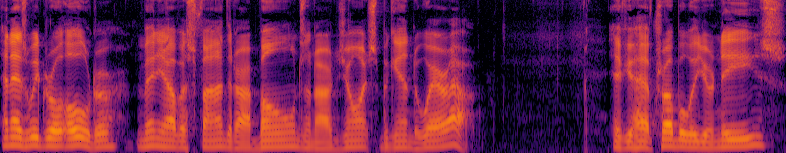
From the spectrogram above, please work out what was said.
And as we grow older, many of us find that our bones and our joints begin to wear out. If you have trouble with your knees,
